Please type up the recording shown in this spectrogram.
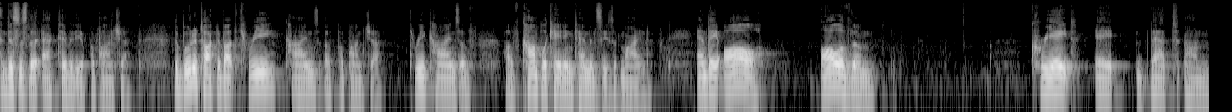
And this is the activity of papancha. The Buddha talked about three kinds of papancha, three kinds of, of complicating tendencies of mind. And they all, all of them, create a, that, um,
